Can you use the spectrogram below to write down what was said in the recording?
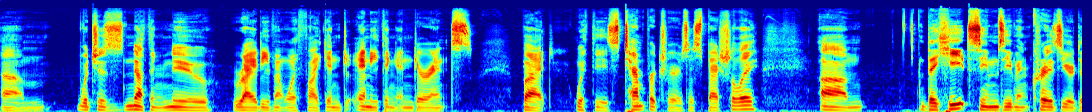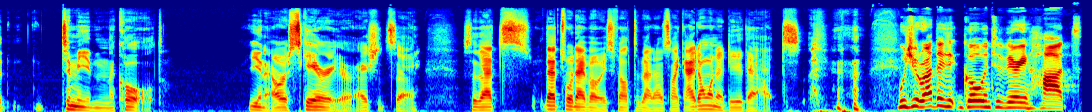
um, which is nothing new, right? Even with like en- anything endurance, but with these temperatures, especially, um, the heat seems even crazier to to me than the cold you know, or scarier, I should say. So that's that's what I've always felt about it. I was like, I don't want to do that. would you rather go into very hot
